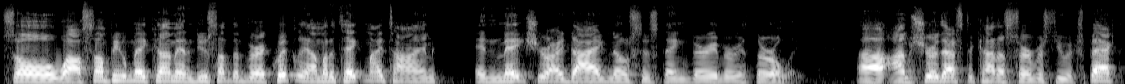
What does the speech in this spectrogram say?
So while some people may come in and do something very quickly, I'm going to take my time and make sure I diagnose this thing very, very thoroughly. Uh, I'm sure that's the kind of service you expect.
